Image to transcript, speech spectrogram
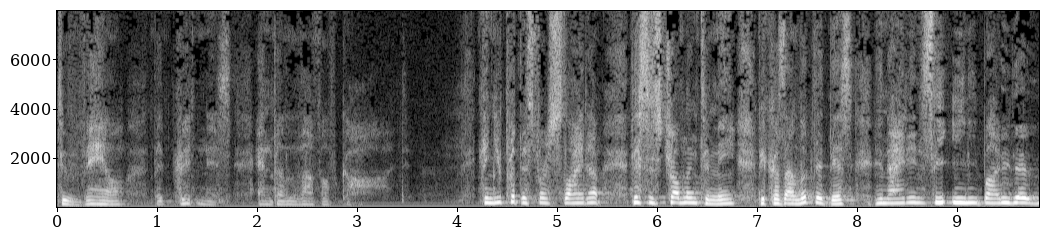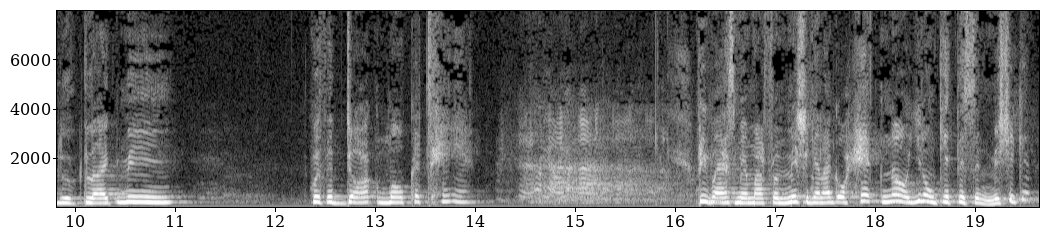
to veil the goodness and the love of God. Can you put this first slide up? This is troubling to me because I looked at this and I didn't see anybody that looked like me with a dark mocha tan. People ask me, Am I from Michigan? I go, Heck no, you don't get this in Michigan.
